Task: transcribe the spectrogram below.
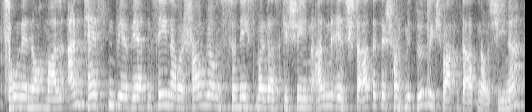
Zone nochmal antesten. Wir werden sehen. Aber schauen wir uns zunächst mal das Geschehen an. Es startete schon mit wirklich schwachen Daten aus China.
